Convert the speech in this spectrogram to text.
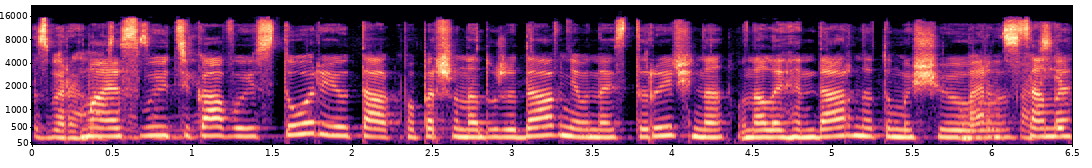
Збереглась має свою землі. цікаву історію. Так, по-перше, вона дуже давня, вона історична, вона легендарна, тому що Бернса, саме.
